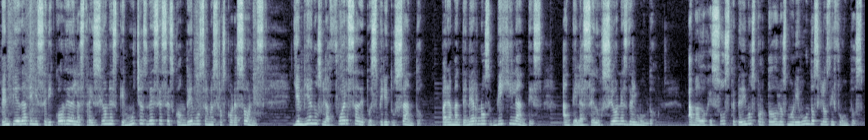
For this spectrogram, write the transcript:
ten piedad y misericordia de las traiciones que muchas veces escondemos en nuestros corazones, y envíanos la fuerza de tu Espíritu Santo para mantenernos vigilantes ante las seducciones del mundo. Amado Jesús, te pedimos por todos los moribundos y los difuntos,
